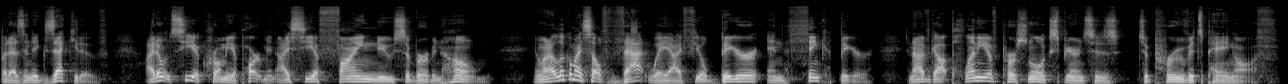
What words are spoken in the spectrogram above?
but as an executive. I don't see a crummy apartment. I see a fine new suburban home. And when I look at myself that way, I feel bigger and think bigger. And I've got plenty of personal experiences to prove it's paying off.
